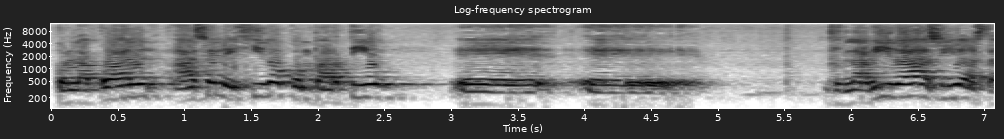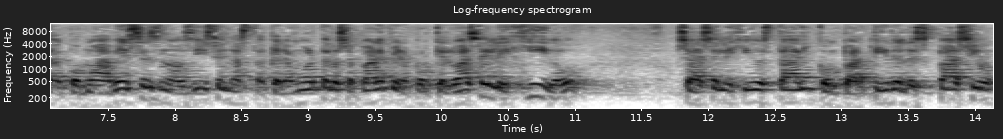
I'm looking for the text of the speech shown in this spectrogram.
con la cual has elegido compartir eh, eh, pues, la vida así hasta como a veces nos dicen hasta que la muerte lo separe, pero porque lo has elegido, o sea, has elegido estar y compartir el espacio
